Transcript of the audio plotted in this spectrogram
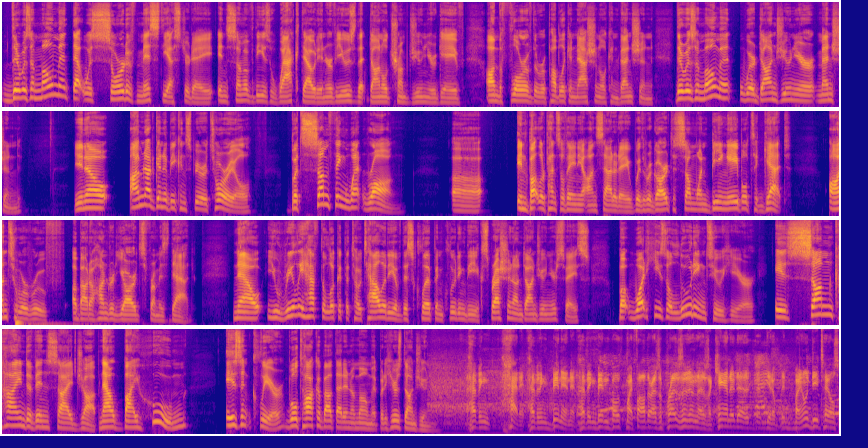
There was a moment that was sort of missed yesterday in some of these whacked out interviews that Donald Trump Jr. gave on the floor of the Republican National Convention. There was a moment where Don Jr. mentioned, you know, I'm not going to be conspiratorial, but something went wrong uh, in Butler, Pennsylvania on Saturday with regard to someone being able to get onto a roof about 100 yards from his dad. Now, you really have to look at the totality of this clip, including the expression on Don Jr.'s face. But what he's alluding to here is some kind of inside job. Now, by whom isn't clear. We'll talk about that in a moment, but here's Don Jr. Having had it, having been in it, having been both my father as a president, as a candidate, you know, my own details,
